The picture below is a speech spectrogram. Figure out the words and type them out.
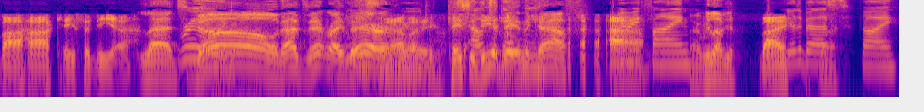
Baja quesadilla. Let's Rude. go. That's it right there. Yeah, rude. buddy. Quesadilla day get in the me. calf. All all right, fine. right, we love you. Bye. You're the best. Bye.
